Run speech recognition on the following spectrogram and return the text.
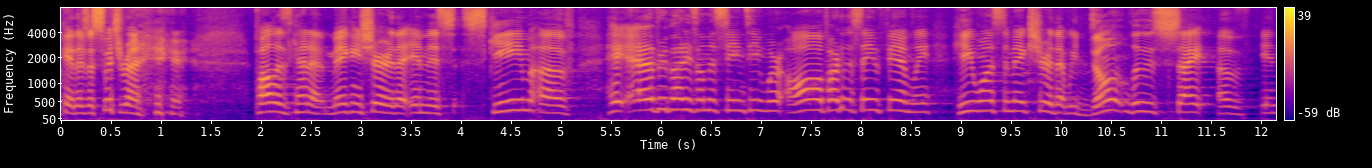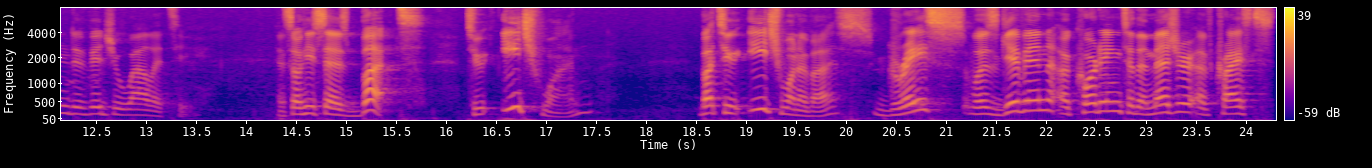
Okay, there's a switch around here. Paul is kind of making sure that in this scheme of hey, everybody's on the same team. We're all part of the same family. He wants to make sure that we don't lose sight of individuality. And so he says, but to each one, but to each one of us, grace was given according to the measure of Christ's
